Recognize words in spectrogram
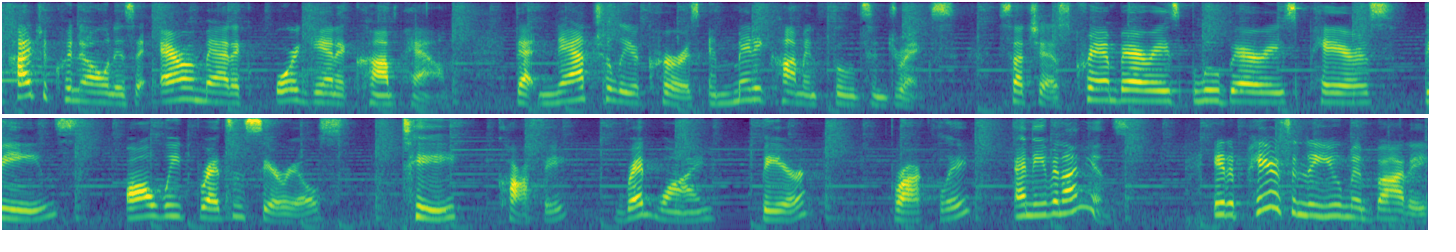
Hydroquinone is an aromatic organic compound that naturally occurs in many common foods and drinks such as cranberries, blueberries, pears, beans, all wheat breads and cereals, tea, coffee, red wine, beer, broccoli, and even onions. It appears in the human body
